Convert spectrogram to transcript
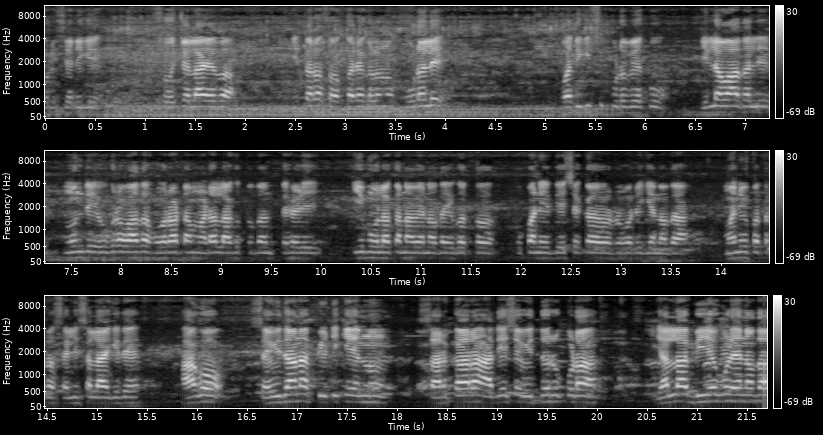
ಪುರುಷರಿಗೆ ಶೌಚಾಲಯದ ಇತರ ಸೌಕರ್ಯಗಳನ್ನು ಕೂಡಲೇ ಒದಗಿಸಿಕೊಡಬೇಕು. ಇಲ್ಲವಾದಲ್ಲಿ ಮುಂದೆ ಉಗ್ರವಾದ ಹೋರಾಟ ಮಾಡಲಾಗುತ್ತದೆ ಅಂತ ಹೇಳಿ ಈ ಮೂಲಕ ನಾವೇನದ ಇವತ್ತು ಉಪನಿರ್ದೇಶಕರವರಿಗೇನದ ಮನವಿ ಪತ್ರ ಸಲ್ಲಿಸಲಾಗಿದೆ. ಹಾಗೂ ಸಂವಿಧಾನ ಪೀಠಿಕೆಯನ್ನು ಸರ್ಕಾರ ಆದೇಶವಿದ್ದರೂ ಕೂಡ ಎಲ್ಲ ಬಿ ಎಗಳೇನದ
